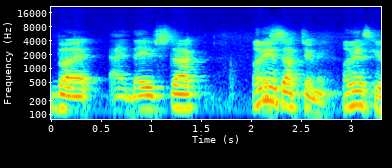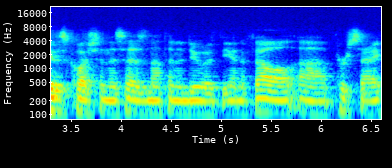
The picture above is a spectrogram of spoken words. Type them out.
but they've stuck. Let me ask, to me. let me ask you this question. This has nothing to do with the NFL uh, per se.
